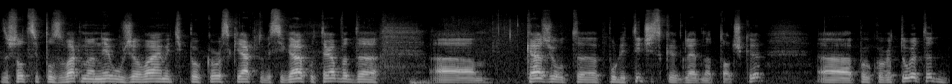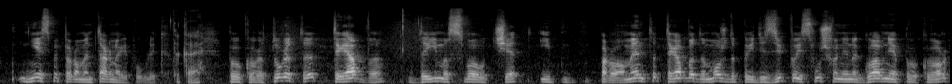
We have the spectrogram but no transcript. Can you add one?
Защото се позвах на него желаемите прокурорски актове. Сега, ако трябва да а, кажа от политическа гледна точка, прокуратурата, ние сме парламентарна република. Така е. Прокуратурата трябва да има свой отчет и парламента трябва да може да предизвиква изслушване на главния прокурор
